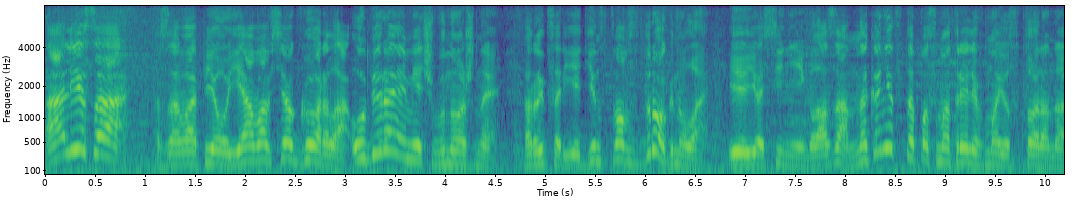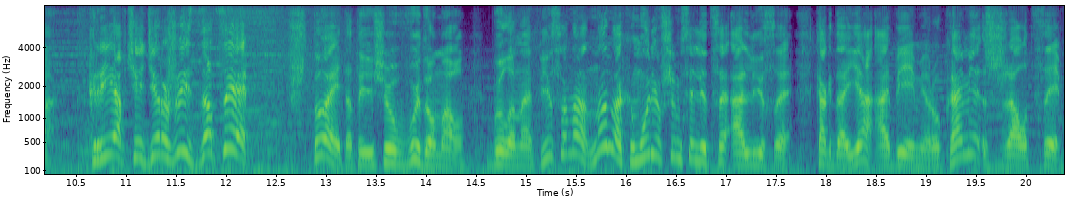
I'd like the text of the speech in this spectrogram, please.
Алиса!» Завопил я во все горло, убирая меч в ножны. Рыцарь Единства вздрогнула, и ее синие глаза наконец-то посмотрели в мою сторону. «Крепче держись за цепь!» «Что это ты еще выдумал?» Было написано на нахмурившемся лице Алисы, когда я обеими руками сжал цепь,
